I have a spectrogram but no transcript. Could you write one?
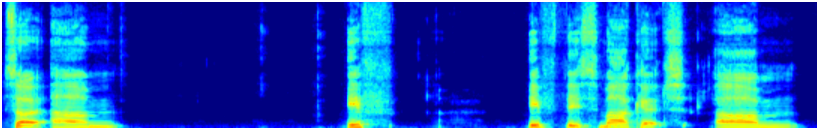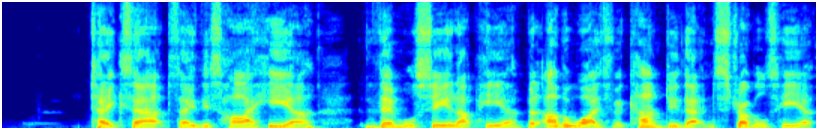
So um, if if this market um, takes out, say, this high here, then we'll see it up here. But otherwise, if it can't do that and struggles here,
